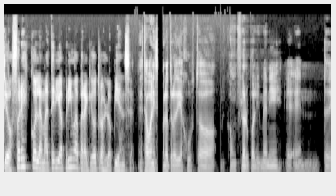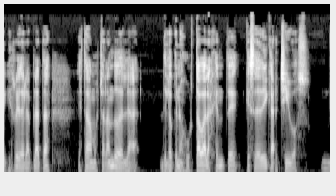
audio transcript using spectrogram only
te, ofrezco la materia prima para que otros lo piensen. Está buenísimo. El otro día justo con Flor Polimeni eh, en TDX Río de la Plata estábamos charlando de la de lo que nos gustaba a la gente que se dedica a archivos. Mm.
